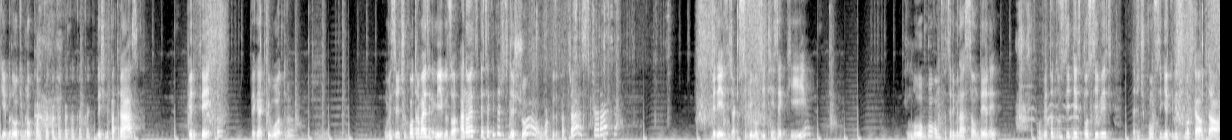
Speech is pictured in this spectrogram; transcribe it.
Quebrou, quebrou. Corre, corre, corre, corre, corre, corre, corre. Deixa ele pra trás. Perfeito. Vou pegar aqui o outro. Vamos ver se a gente encontra mais inimigos, ó. Ah, não. Esse aqui a gente deixou alguma coisa pra trás? Caraca. Beleza, já conseguimos itens aqui. Lobo, vamos fazer a eliminação dele. Vamos ver todos os itens possíveis da gente conseguir aqui nesse local, tá? Ó,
